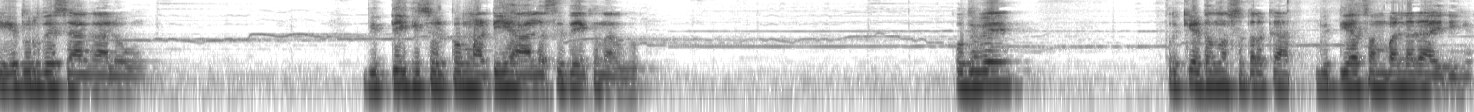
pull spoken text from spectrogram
കേതുർദശാകാലവും വിദ്യയ്ക്ക് സ്വല്പം മടിയ ആലസ്യതയൊക്കെ നൽകും. പൊതുവെ തൃക്കേട്ട നക്ഷത്രക്കാർ വിദ്യാസമ്പന്നരായിരിക്കും.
